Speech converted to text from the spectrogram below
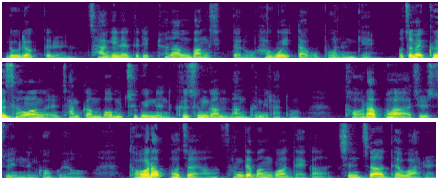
노력들을 자기네들이 편한 방식대로 하고 있다고 보는 게 어쩌면 그 상황을 잠깐 멈추고 있는 그 순간만큼이라도 덜 아파질 수 있는 거고요. 덜 아파져야 상대방과 내가 진짜 대화를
